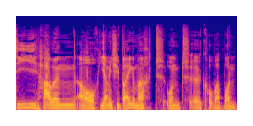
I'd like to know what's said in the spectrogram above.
Die haben auch Yamishibai gemacht und äh, Kovabon.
